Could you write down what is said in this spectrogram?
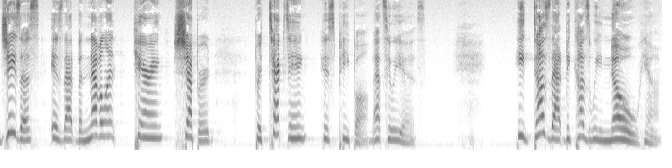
Jesus is that benevolent, caring shepherd protecting his people. That's who he is. He does that because we know him.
